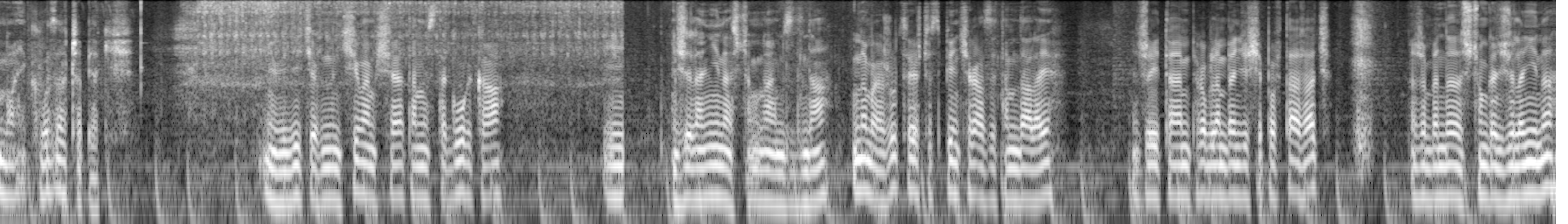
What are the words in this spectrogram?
No i kurwa, zaczep jakiś. Nie widzicie, wnęciłem się, tam jest ta górka i zieleninę ściągnąłem z dna. Dobra, rzucę jeszcze z 5 razy tam dalej. Jeżeli ten problem będzie się powtarzać, że będę ściągać zieleninę,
